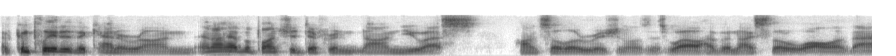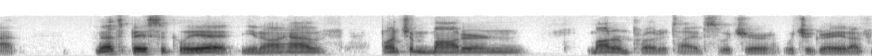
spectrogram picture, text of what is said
I've completed the Kenner run and I have a bunch of different non US Han Solo originals as well. I have a nice little wall of that. That's basically it. You know, I have a bunch of modern modern prototypes, which are which are great. I've,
